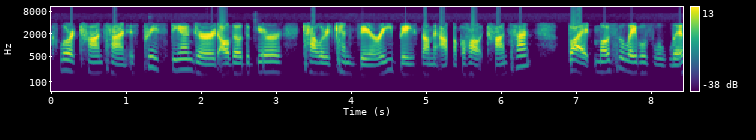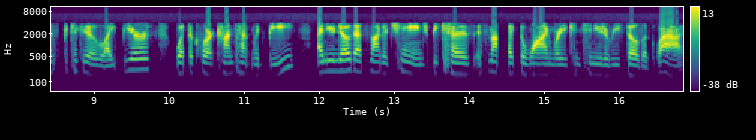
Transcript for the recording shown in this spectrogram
caloric content is pretty standard, although the beer calories can vary based on the alcoholic content. But most of the labels will list, particularly light beers, what the caloric content would be. And you know that's not going to change because it's not like the wine where you continue to refill the glass.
